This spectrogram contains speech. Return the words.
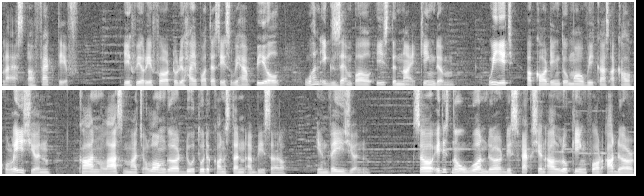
less effective. If we refer to the hypothesis we have built, one example is the Night Kingdom, which, according to Mavuika's calculation, can't last much longer due to the constant abyssal invasion. So it is no wonder this faction are looking for other,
